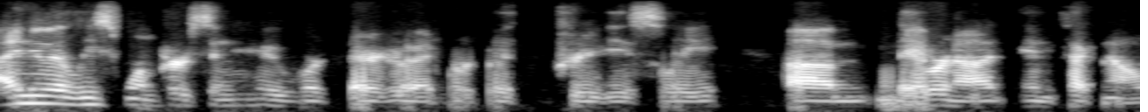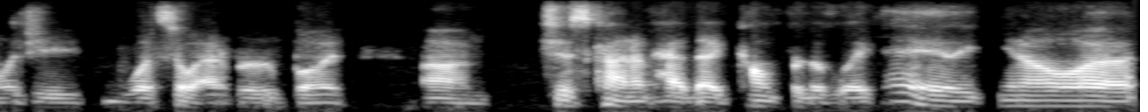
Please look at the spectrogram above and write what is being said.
I knew at least one person who worked there who I'd worked with previously. Um, they were not in technology whatsoever, but um, just kind of had that comfort of like, hey, you know, uh,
